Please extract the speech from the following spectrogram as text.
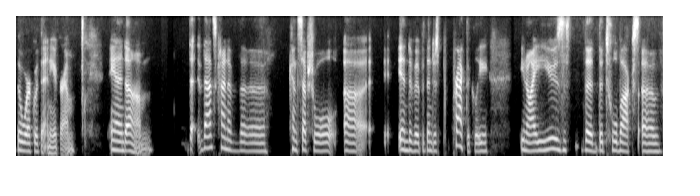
the work with the Enneagram. And um, th- that's kind of the conceptual uh, end of it, but then just practically, you know, I use the the toolbox of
